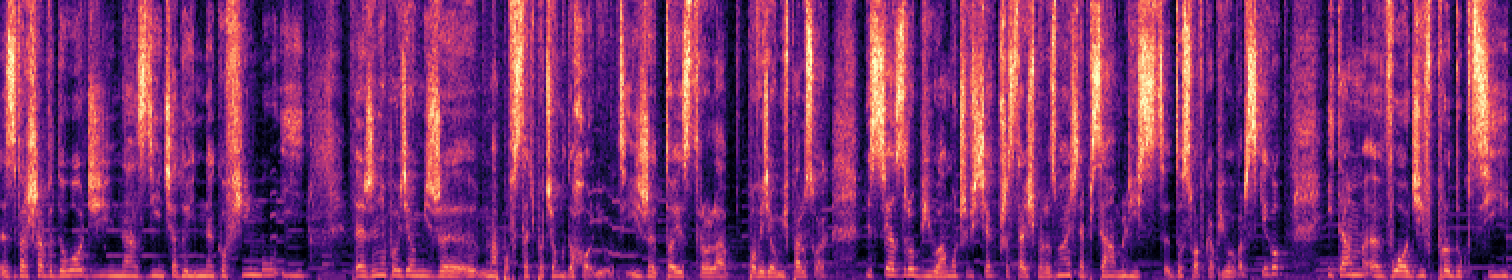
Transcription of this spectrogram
z Warszawy do Łodzi na zdjęcia do innego filmu i e, Żenia powiedział mi, że ma powstać pociąg do Hollywood i że to jest rola, powiedział mi w paru słowach. Więc ja zrobiłam? Oczywiście jak przestaliśmy rozmawiać, napisałam list do Sławka Piwowarskiego i tam e, w Łodzi w produkcji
